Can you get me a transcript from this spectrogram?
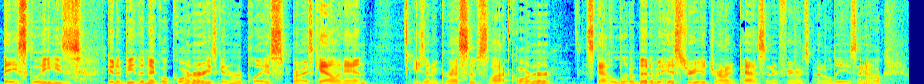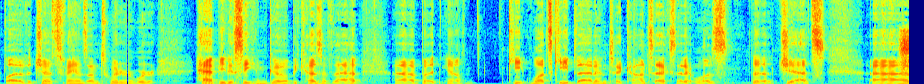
basically, he's going to be the nickel corner. He's going to replace Bryce Callahan. He's an aggressive slot corner. He's got a little bit of a history of drawing pass interference penalties. I know a lot of the Jets fans on Twitter were happy to see him go because of that. Uh, but you know, keep let's keep that into context that it was the Jets. Uh,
